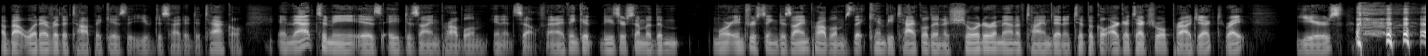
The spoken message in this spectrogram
about whatever the topic is that you've decided to tackle. And that to me is a design problem in itself. And I think it, these are some of the more interesting design problems that can be tackled in a shorter amount of time than a typical architectural project, right? Years.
